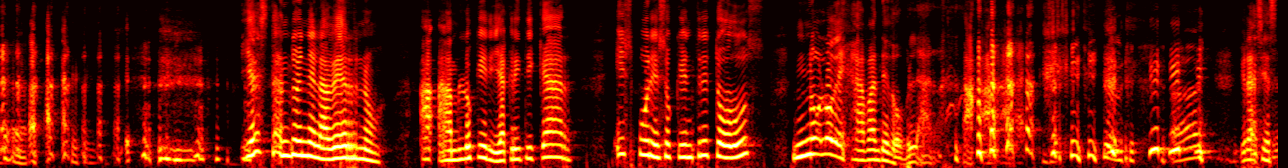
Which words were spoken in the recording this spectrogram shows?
ya estando en el Averno, a AMLO quería criticar. Es por eso que entre todos no lo dejaban de doblar. Ay, Gracias,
